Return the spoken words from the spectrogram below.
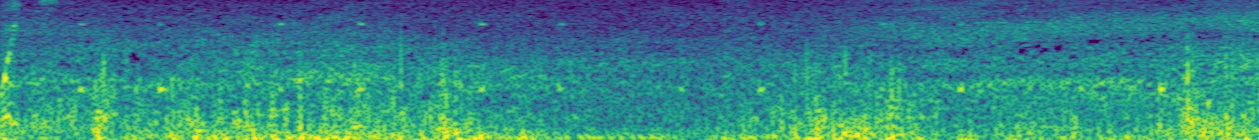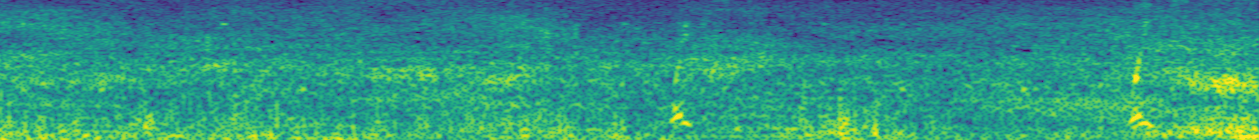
wait. Wait. Wait.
